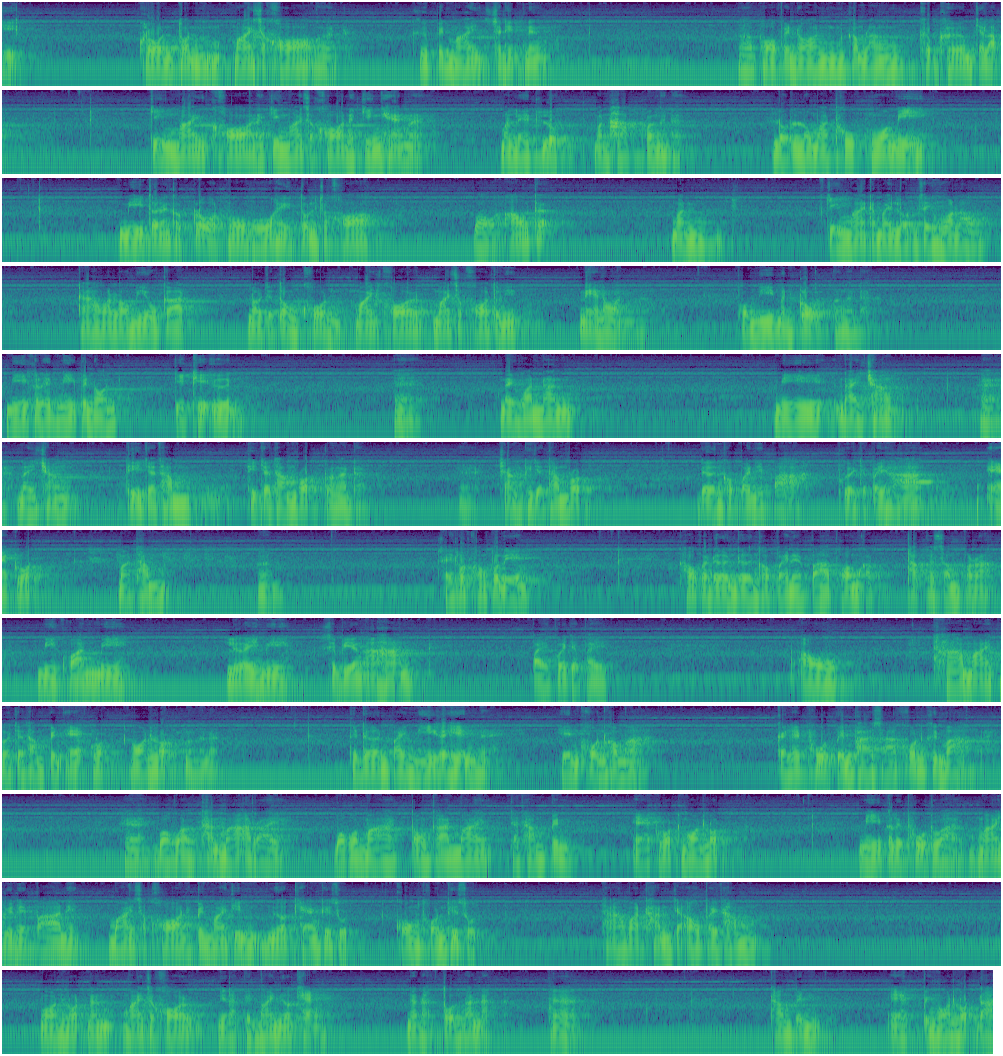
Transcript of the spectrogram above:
โคลนต้นไม้สะคอเหมือนคือเป็นไม้ชนิดหนึ่งอพอไปนอนกำลังเคิมเคิมจะหลับ กิ่งไม้คอนะกิ่งไม้สะคอนะกิ่งแห้งนะมันเลยหลุดมันหักว่างั้นเถอะหล่นลงมาถูกหัวหมี หมีตัวนั้นก็โกรธโมโหให้ต้นสะคาะบอกเอาเถอะมัน กิ่งไม้ทำไมหล่นใส่หัวเรา ถ้าว่าเรามีโอกาส เราจะต้องโค่นไม้คอไม้สะคาะตัวนี้แน่นอนพอหมีมันโกรธเพราะงั้นอะหมีก็เลยหนีไปนอนอีกที่อื่นในวันนั้น มีนายช่างนายช่างที่จะทำที่จะทำรถว่างั้นแต่ช่างที่จะทำรถ เดินเข้าไปในป่า เพื่อจะไปหาแอกรถมาทำใส่รถของตนเอง เขาก็เดินเดินเข้าไปในป่าพร้อมกับทัพผสัมภระมีขวานมีเลื่อยมีเสบียงอาหาร ไปเพื่อจะไป เอาหาไม้เพื่อจะทำเป็นแอกรถงอนรถเหมือนกันนะแต่เดินไปหมีก็เห็น เห็นคนเข้ามา ก็เลยพูดเป็นภาษาคนขึ้นว่าบอกว่าท่านมาอะไร บอกว่ามาต้องการไม้จะทำเป็นแอกรถงอนรถหมีก็เลยพูดว่า ไม้อยู่ในป่านี่ไม้สะคอเนี่ยเป็นไม้ที่เนื้อแข็งที่สุด คงทนที่สุด ถ้าว่าท่านจะเอาไปทำงอนรถนั้น ไม้จะคอนี่แหละเป็นไม้เนื้อแข็งนั่นแหะต้นนั้นน่ะ ทำเป็นแอกเป็นงอนรถได้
